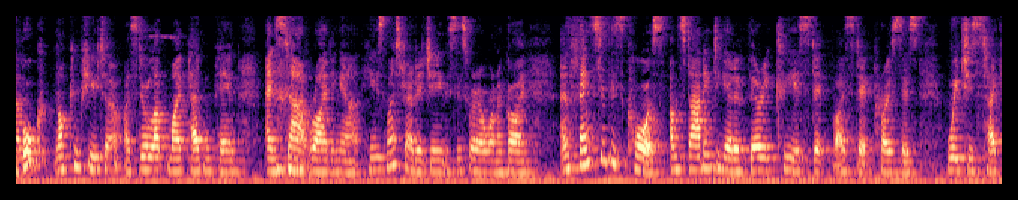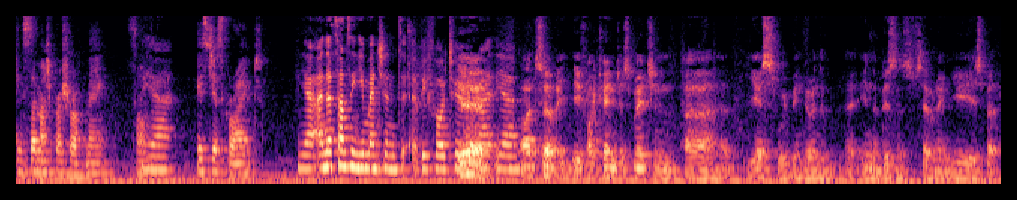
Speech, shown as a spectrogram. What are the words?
book, not computer. I still love my pad and pen and start writing out here's my strategy, this is where I want to go. And thanks to this course, I'm starting to get a very clear step by step process, which is taking so much pressure off me. So Yeah. it's just great. Yeah, and that's something you mentioned uh, before too, Yeah, right? Yeah. I'd certainly, if I can, just mention. Uh, yes, we've been doing the uh, in the business for seventeen years, but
